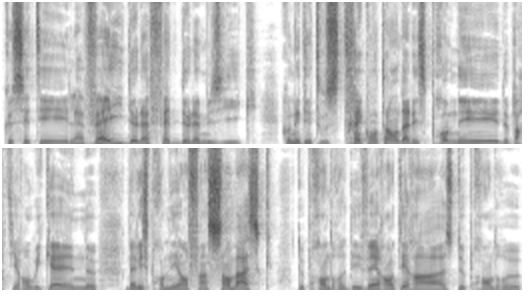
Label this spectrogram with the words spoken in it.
que c'était la veille de la fête de la musique, qu'on était tous très contents d'aller se promener, de partir en week-end, d'aller se promener enfin sans masque, de prendre des verres en terrasse, de prendre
